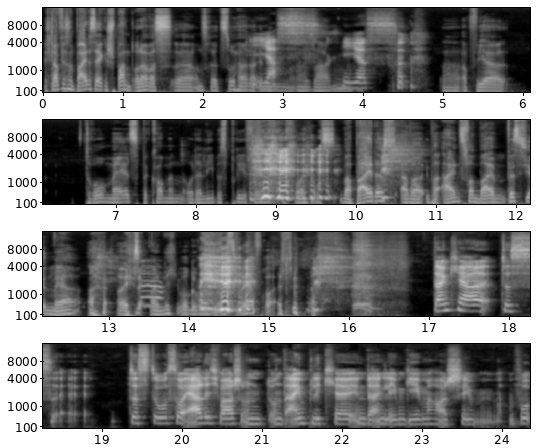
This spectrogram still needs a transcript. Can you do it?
Ich glaube, wir sind beide sehr gespannt, oder? Was äh, unsere ZuhörerInnen yes. äh, sagen. Yes. Äh, ob wir Drohmails bekommen oder Liebesbriefe. Wir freuen uns über beides, aber über eins von beiden ein bisschen mehr. aber ich sag mal nicht, worüber wir uns mehr freuen. Danke, ja, dass, dass du so ehrlich warst und, und Einblicke in dein Leben gegeben hast. Ich, wo,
